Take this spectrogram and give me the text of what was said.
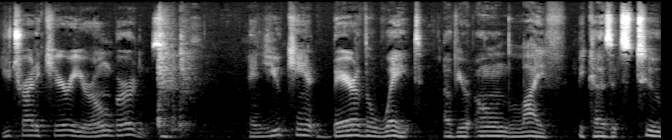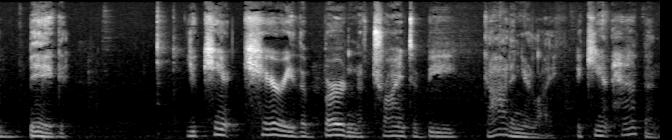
you try to carry your own burdens, and you can't bear the weight of your own life because it's too big. You can't carry the burden of trying to be God in your life. It can't happen.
